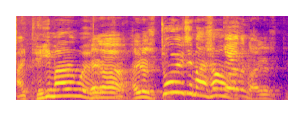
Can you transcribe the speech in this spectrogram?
아니 되게 많은 거예요 내가 알려줄게. 쫄지 마 형. 쉽게 하는 거 알려줄게.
